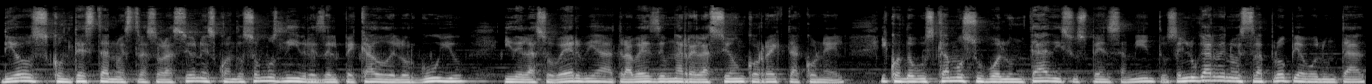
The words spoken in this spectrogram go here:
Dios contesta nuestras oraciones cuando somos libres del pecado del orgullo y de la soberbia a través de una relación correcta con Él y cuando buscamos su voluntad y sus pensamientos en lugar de nuestra propia voluntad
